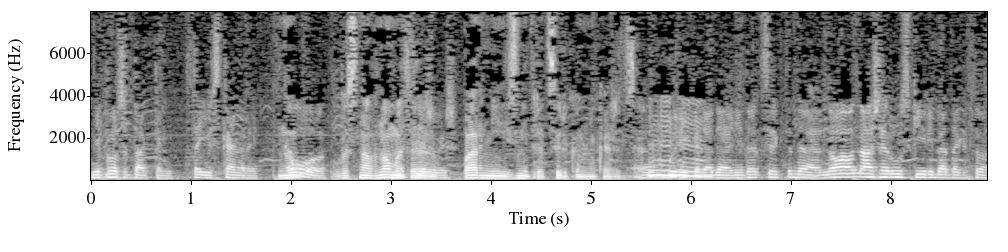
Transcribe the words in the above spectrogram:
Не просто так там стоишь с камерой. Ну, Кого? в основном это парни из нитроцирка, мне кажется. Э, когда, да, не тот цирк, да. Ну а наши русские ребята кто?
